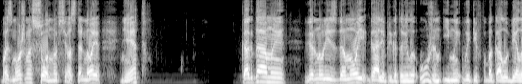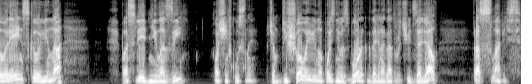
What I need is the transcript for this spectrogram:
возможно, сон, но все остальное нет. Когда мы вернулись домой, Галя приготовила ужин, и мы, выпив по бокалу белого рейнского вина, последние лозы, очень вкусные, причем дешевое вино позднего сбора, когда виноград уже чуть завял, расслабились.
